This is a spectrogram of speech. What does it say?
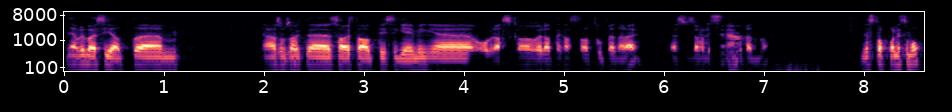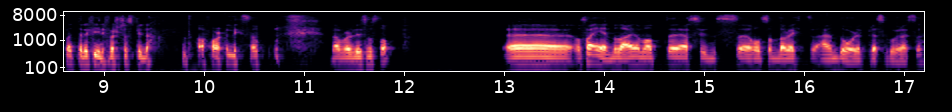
Jeg vil bare si at um, ja, som sagt, jeg sa i stad at PC Gaming uh, overraska over at jeg kasta to penner der. Jeg syns jeg var litt snill med pennene. Det stoppa liksom opp etter de fire første spillene. da var det liksom, da var det liksom stopp. Uh, og så er jeg enig med deg om at jeg syns Holdsome Direct er en dårlig pressekonferanse.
